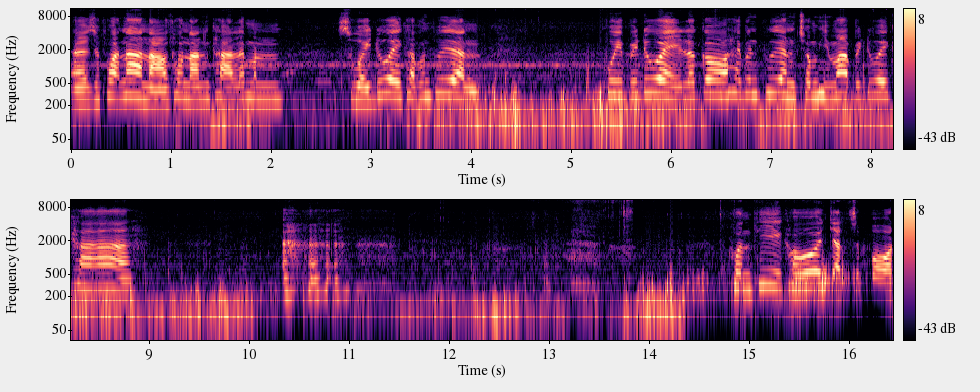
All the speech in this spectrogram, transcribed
เเฉพาะหน้าหนาวเท่านั้นค่ะ และมันสวยด้วยค่ะเพื่อนๆคุยไปด้วย แล้วก็ให้เพื่อนๆชมหิมะไปด้วยค่ะ คนที่เขาจัดสปอร์ต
